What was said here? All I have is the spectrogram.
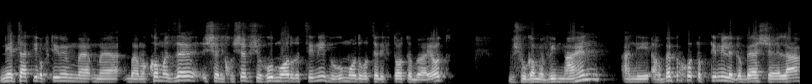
אני יצאתי אופטימי במקום הזה, שאני חושב שהוא מאוד רציני והוא מאוד רוצה לפתור את הבעיות, ושהוא גם מבין מה הן. אני הרבה פחות אופטימי לגבי השאלה,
